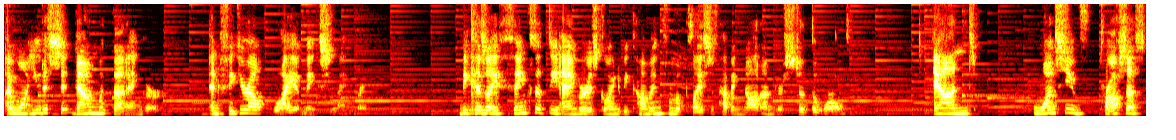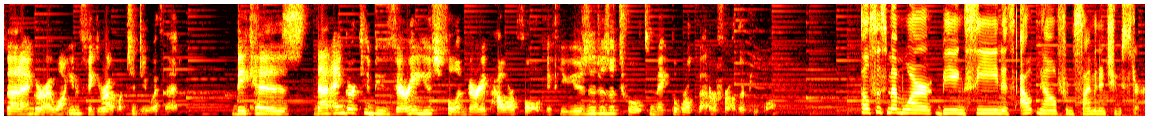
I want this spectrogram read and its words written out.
I want you to sit down with that anger and figure out why it makes you angry. Because I think that the anger is going to be coming from a place of having not understood the world. And once you've processed that anger, I want you to figure out what to do with it. Because that anger can be very useful and very powerful if you use it as a tool to make the world better for other people. Elsa's memoir, Being Seen, is out now from Simon & Schuster.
